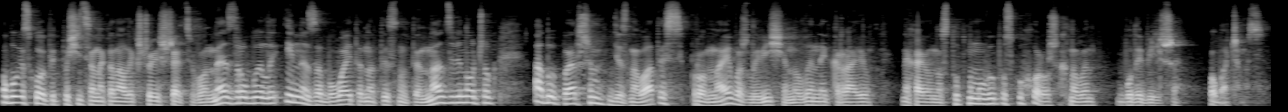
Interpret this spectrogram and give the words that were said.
Обов'язково підпишіться на канал, якщо іще цього не зробили, і не забувайте натиснути на дзвіночок, аби першим дізнаватись про найважливіші новини краю. Нехай у наступному випуску хороших новин буде більше. Побачимось.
